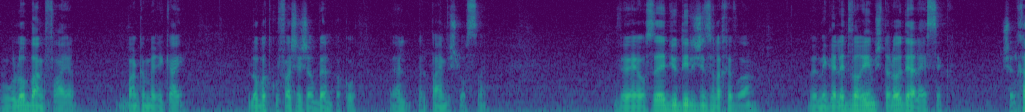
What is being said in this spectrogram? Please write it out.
והוא לא בנק פרייר, הוא בנק אמריקאי. לא בתקופה שיש הרבה הנפקות, זה היה ב-2013. ועושה דיו דיליג'נס על החברה, ומגלה דברים שאתה לא יודע על העסק, שלך.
